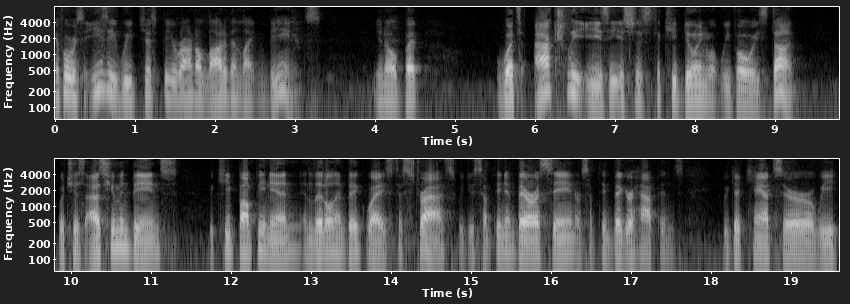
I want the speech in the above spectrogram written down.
If it was easy, we'd just be around a lot of enlightened beings. You know, but what's actually easy is just to keep doing what we've always done, which is as human beings, we keep bumping in in little and big ways to stress. We do something embarrassing or something bigger happens. We get cancer or we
